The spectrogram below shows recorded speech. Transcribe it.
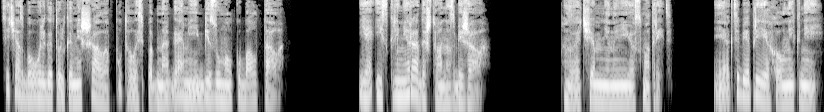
Сейчас бы Ольга только мешала, путалась под ногами и безумолку болтала. Я искренне рада, что она сбежала. Зачем мне на нее смотреть? Я к тебе приехал, не к ней.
